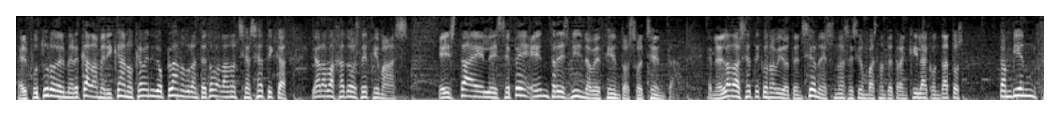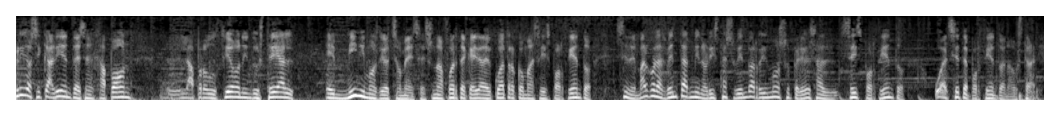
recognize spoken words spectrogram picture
el futuro del mercado americano que ha venido plano durante toda la noche asiática y ahora baja dos décimas. Está el SP en 3.980. En el lado asiático no ha habido tensiones, una sesión bastante tranquila con datos también fríos y calientes en Japón. La producción industrial en mínimos de ocho meses, una fuerte caída del 4,6%. Sin embargo, las ventas minoristas subiendo a ritmos superiores al 6% o al 7% en Australia.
